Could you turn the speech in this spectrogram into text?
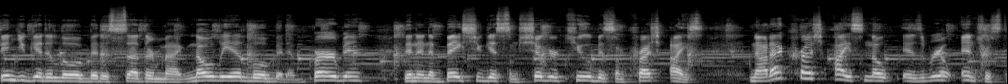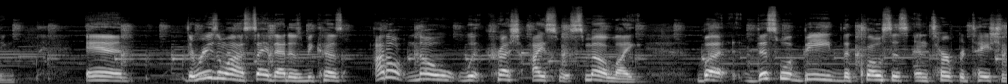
Then you get a little bit of southern magnolia, a little bit of bourbon. Then in the base, you get some sugar cube and some crushed ice. Now, that crushed ice note is real interesting. And the reason why I say that is because I don't know what crushed ice would smell like, but this would be the closest interpretation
